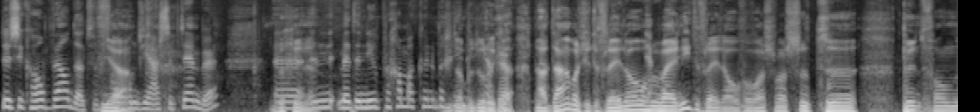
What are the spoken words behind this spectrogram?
Dus ik hoop wel dat we Ja. volgend jaar september eh, Beginnen. een- met een nieuw programma kunnen beginnen. dat bedoel ik. Ja. Nou, daar was je tevreden over. Ja. Waar je niet tevreden over was, was het eh, punt van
